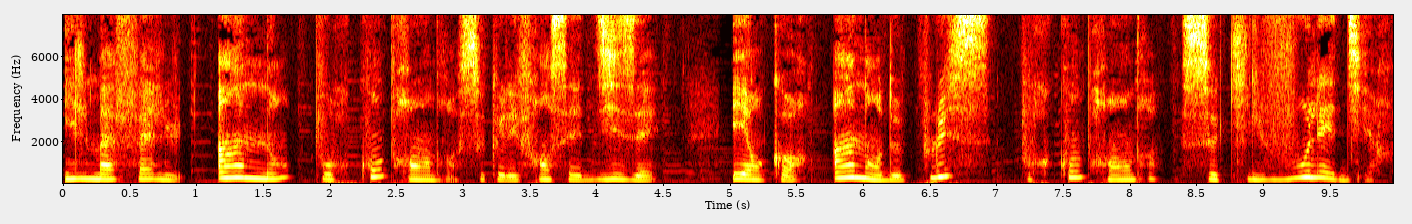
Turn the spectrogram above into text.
Il m'a fallu un an pour comprendre ce que les Français disaient et encore un an de plus pour comprendre ce qu'ils voulaient dire.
